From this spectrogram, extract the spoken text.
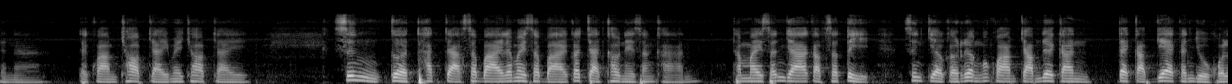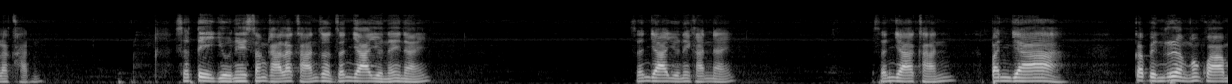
ทนา แต่ความชอบใจไม่ชอบใจ ซึ่งเกิดถัดจากสบายและไม่สบายก็จัดเข้าในสังขารทำไมสัญญากับสติ ซึ่งเกี่ยวกับเรื่องของความจำด้วยกัน แต่กลับแยกกันอยู่คนละขัน สติอยู่ในสังขารขันส่วนสัญญาอยู่ในไหน สัญญาอยู่ในขันไหน สัญญาขัน ปัญญาก็เป็นเรื่องของความ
